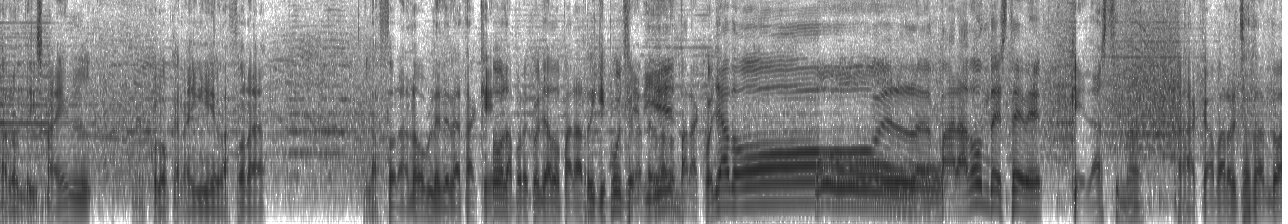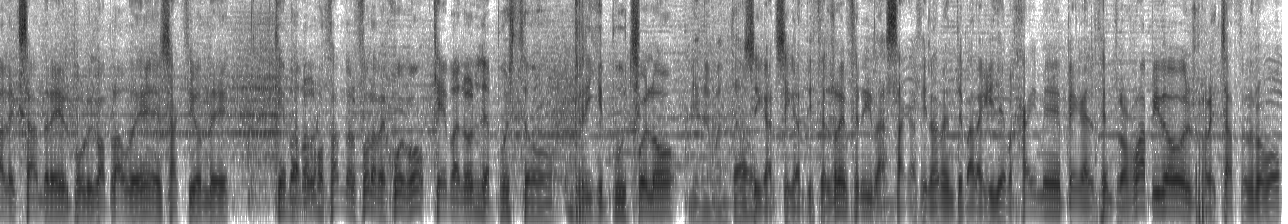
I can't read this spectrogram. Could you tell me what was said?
Balón de Ismael. Lo colocan ahí en la zona. La zona noble del ataque. La pone Collado para Ricky Puig. Bien. para Collado. El paradón de Esteve. Qué lástima. Acaba rechazando a Alexandre. El público aplaude esa acción de. Qué balón, rozando el fuera de juego. qué balón le ha puesto Ricky Puig. Suelo. Bien aguantado. Sigan, sigan, dice el referee. La saca finalmente para Guillem Jaime. Pega el centro rápido. El rechazo de nuevo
